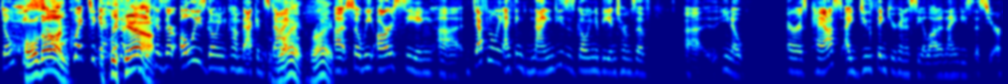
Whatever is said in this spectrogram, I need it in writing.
don't be Hold so on. quick to get rid of Yeah. them because they're always going to come back in style. Right, right. Uh, so we are seeing uh, definitely, I think 90s is going to be in terms of, uh, you know, eras past. I do think you're going to see a lot of 90s this year.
